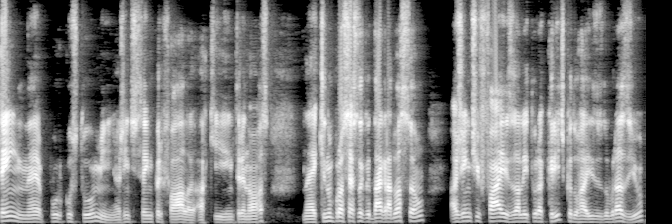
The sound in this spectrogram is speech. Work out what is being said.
tem, né, por costume, a gente sempre fala aqui entre nós, né, que no processo da, graduação a gente faz a leitura crítica do Raízes do Brasil,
